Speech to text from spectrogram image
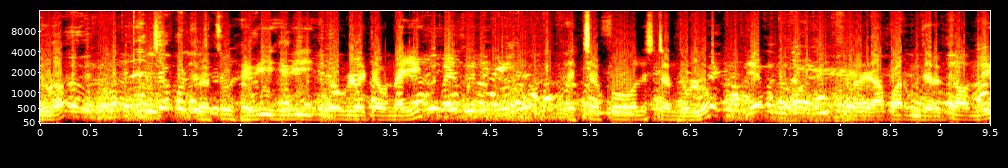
దూడ. చూడచ్చు హెవీ హెవీ దూడలు అయితే ఉన్నాయి. హెచ్ఎఫ్ ఓలిస్టన్ దూళ్ళు వ్యాపారం జరుగుతూ ఉంది.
